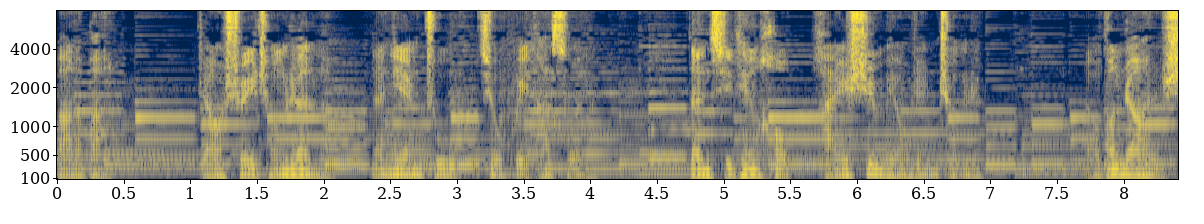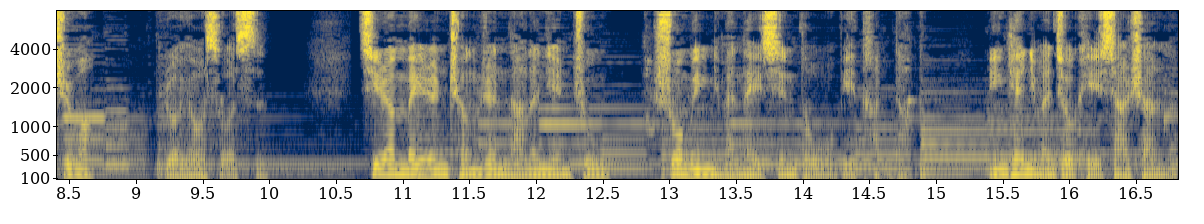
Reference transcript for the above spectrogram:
罢了罢了，只要谁承认了，那念珠就归他所有。”但七天后还是没有人承认。老方丈很失望，若有所思。既然没人承认拿了念珠，说明你们内心都无比坦荡。明天你们就可以下山了。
